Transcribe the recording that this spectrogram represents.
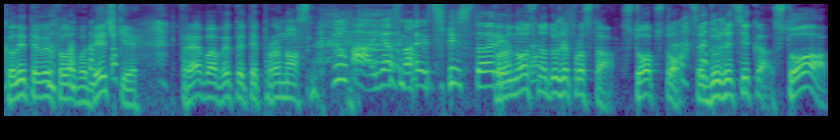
коли ти випила водички, треба випити проносне. А, я знаю цю історію. Проносна дуже проста. Стоп, стоп. Це дуже цікаво. Стоп!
